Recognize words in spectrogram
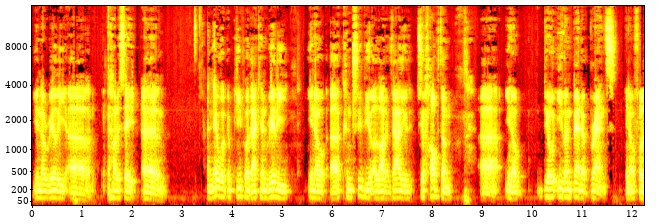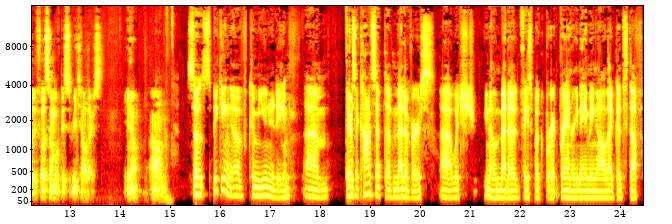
you know, really, uh, how to say, uh, a network of people that can really, you know, uh, contribute a lot of value to help them, uh, you know, build even better brands you know, for for some of these retailers, you know. Um, so speaking of community, um, there's a concept of metaverse, uh, which you know, Meta, Facebook brand renaming, all that good stuff.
